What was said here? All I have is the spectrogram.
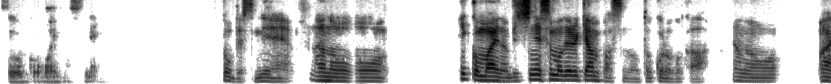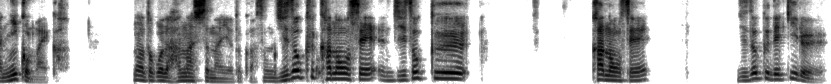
すごく思いますね。そうですね。あの、一個前のビジネスモデルキャンパスのところとか、あの、あ、二個前か。のところで話した内容とか、その持続可能性、持続可能性、持続できる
